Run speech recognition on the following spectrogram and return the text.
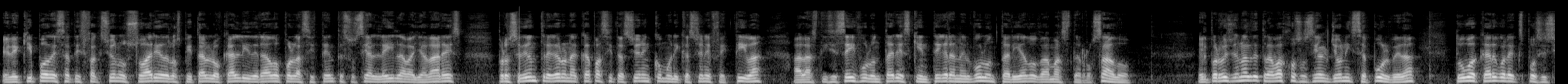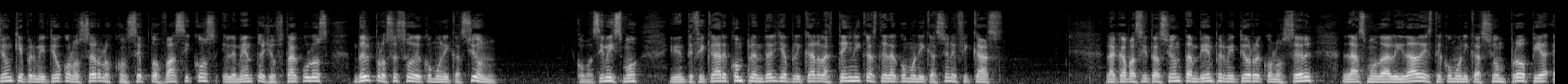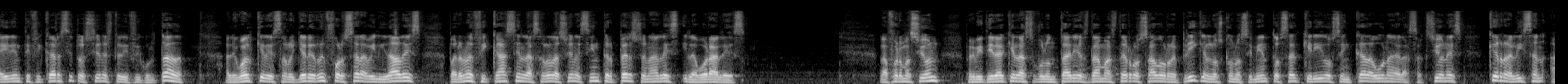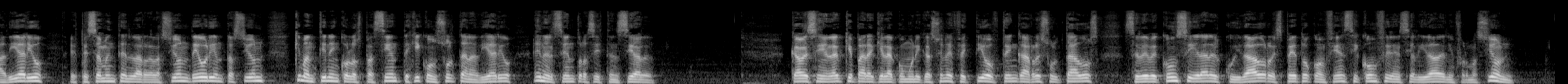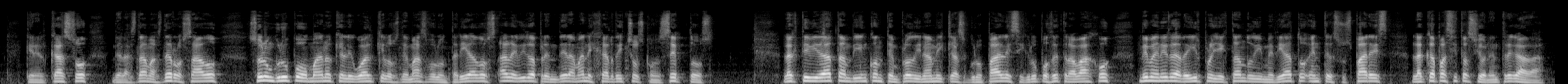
El equipo de satisfacción usuaria del hospital local liderado por la asistente social Leila Valladares procedió a entregar una capacitación en comunicación efectiva a las 16 voluntarias que integran el voluntariado Damas de Rosado. El profesional de trabajo social Johnny Sepúlveda tuvo a cargo la exposición que permitió conocer los conceptos básicos, elementos y obstáculos del proceso de comunicación, como asimismo identificar, comprender y aplicar las técnicas de la comunicación eficaz. La capacitación también permitió reconocer las modalidades de comunicación propia e identificar situaciones de dificultad, al igual que desarrollar y reforzar habilidades para una eficacia en las relaciones interpersonales y laborales. La formación permitirá que las voluntarias damas de Rosado repliquen los conocimientos adquiridos en cada una de las acciones que realizan a diario, especialmente en la relación de orientación que mantienen con los pacientes que consultan a diario en el centro asistencial. Cabe señalar que para que la comunicación efectiva obtenga resultados se debe considerar el cuidado, respeto, confianza y confidencialidad de la información que en el caso de las Damas de Rosado son un grupo humano que al igual que los demás voluntariados ha debido aprender a manejar dichos conceptos. La actividad también contempló dinámicas grupales y grupos de trabajo de manera de ir proyectando de inmediato entre sus pares la capacitación entregada.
